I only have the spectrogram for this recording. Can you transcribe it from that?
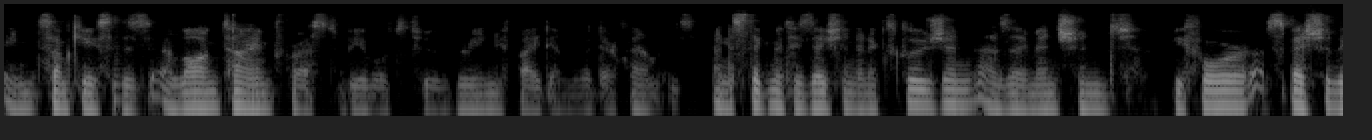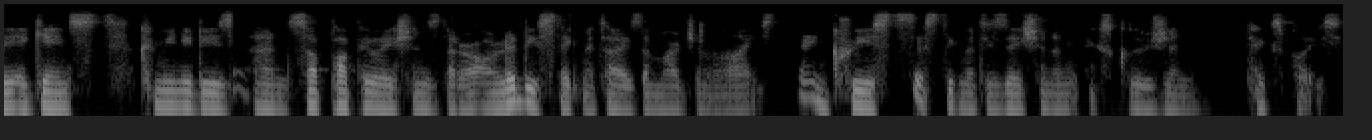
in some cases, a long time for us to be able to reunify them with their families. And stigmatization and exclusion, as I mentioned before, especially against communities and subpopulations that are already stigmatized and marginalized, increased stigmatization and exclusion takes place.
